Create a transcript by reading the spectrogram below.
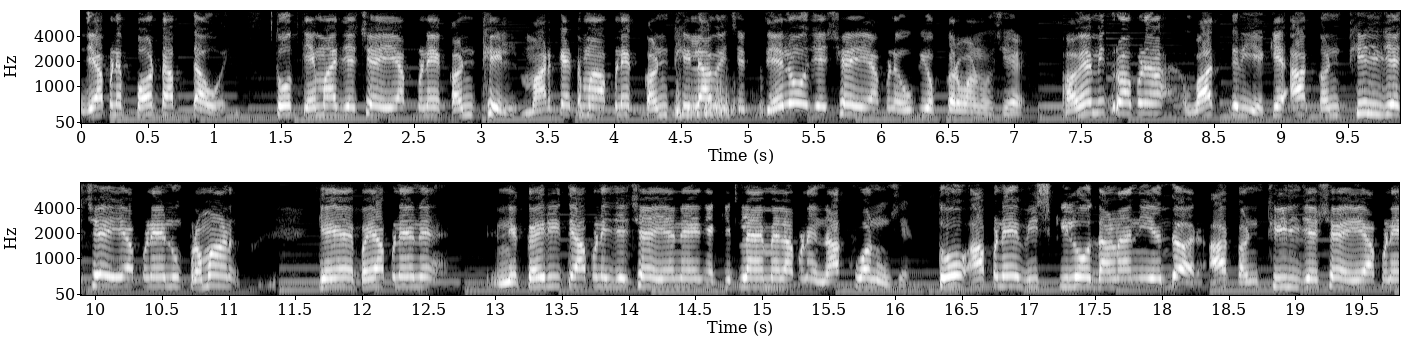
જે આપણે પટ આપતા હોય, તો તેમાં જે છે એ આપણે કંઠીલ, માર્કેટમાં આપણે કંઠીલ આવે છે, તેનો જે છે એ આપણે ઉપયોગ કરવાનો છે. હવે મિત્રો આપણે વાત કરીએ કે આ કંઠીલ જે છે એ આપણે એનું પ્રમાણ કે ભાઈ આપણે એને, ને કઈ રીતે આપણે જે છે એને કેટલા એમએલ આપણે નાખવાનું છે. તો આપણે વીસ કિલો દાણાની અંદર આ કંઠીલ જે છે એ આપણે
